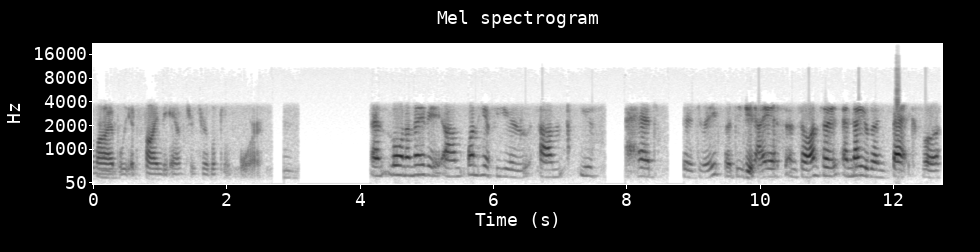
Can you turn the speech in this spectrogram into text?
reliably mm. and find the answers you're looking for. Mm. And Lorna, maybe um, one here for you. Um, you've had surgery for DCIS yes. and so on, so and now you're going back for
